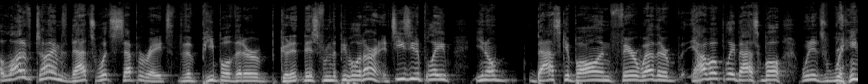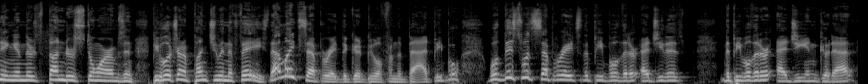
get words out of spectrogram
a lot of times that's what separates the people that are good at this from the people that aren't. It's easy to play, you know, basketball in fair weather. How about play basketball when it's raining and there's thunderstorms and people are trying to punch you in the face? That might separate the good people from the bad people. Well, this what separates the people that are edgy, the, the people that are edgy and good at,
